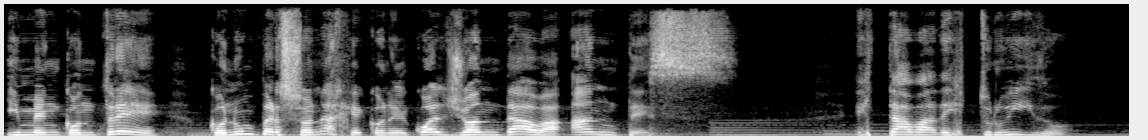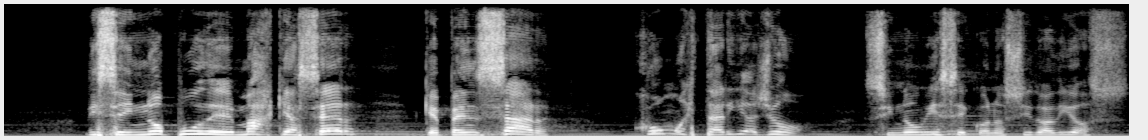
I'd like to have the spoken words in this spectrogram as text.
y me encontré con un personaje con el cual yo andaba antes. Estaba destruido. Dice, y no pude más que hacer que pensar ¿cómo estaría yo si no hubiese conocido a Dios?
